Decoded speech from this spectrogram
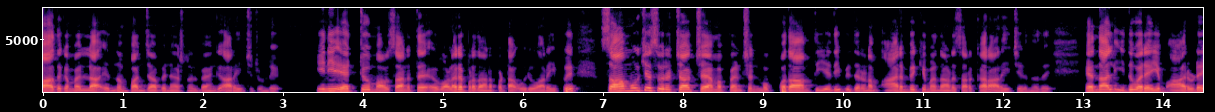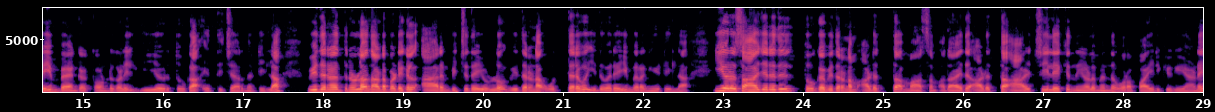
ബാധകമല്ല എന്നും പഞ്ചാബ് നാഷണൽ ബാങ്ക് അറിയിച്ചിട്ടുണ്ട്. ഇനി ഏറ്റവും അവസാനത്തെ വളരെ പ്രധാനപ്പെട്ട ഒരു അറിയിപ്പ്. സാമൂഹ്യ സുരക്ഷാ ക്ഷേമ പെൻഷൻ മുപ്പതാം തീയതി വിതരണം ആരംഭിക്കുമെന്നാണ് സർക്കാർ അറിയിച്ചിരുന്നത്. എന്നാൽ ഇതുവരെയും ആരുടെയും ബാങ്ക് അക്കൗണ്ടുകളിൽ ഈ ഒരു തുക എത്തിച്ചേർന്നിട്ടില്ല. വിതരണത്തിനുള്ള നടപടികൾ ആരംഭിച്ചതേയുള്ളൂ. വിതരണ ഉത്തരവ് ഇതുവരെയും ഇറങ്ങിയിട്ടില്ല. ഈ ഒരു സാഹചര്യത്തിൽ തുക വിതരണം അടുത്ത മാസം അതായത് അടുത്ത ആഴ്ചയിലേക്ക് നീളുമെന്ന് ഉറപ്പായിരിക്കുകയാണ്.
